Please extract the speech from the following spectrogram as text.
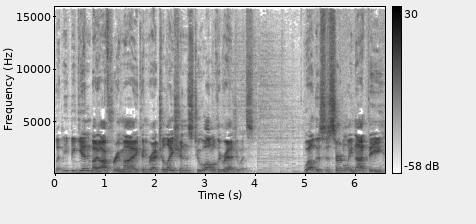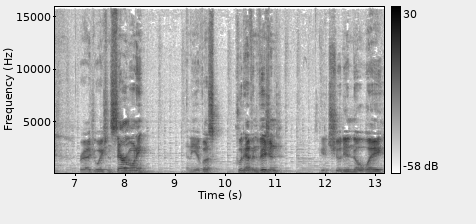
Let me begin by offering my congratulations to all of the graduates. While this is certainly not the graduation ceremony any of us could have envisioned, it should in no way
